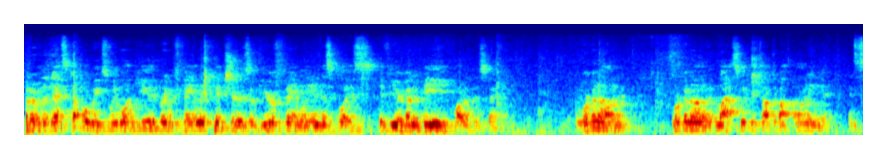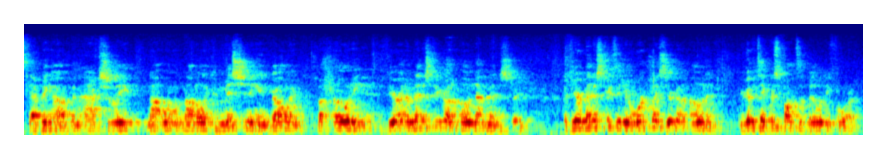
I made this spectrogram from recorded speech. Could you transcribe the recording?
But over the next couple weeks, we want you to bring family pictures of your family in this place if you're going to be part of this family. And we're going to own it. We're going to own it. Last week we talked about owning it and stepping up and actually not, not only commissioning and going, but owning it. If you're in a ministry, you're going to own that ministry. If your ministry's in your workplace, you're going to own it. You're going to take responsibility for it.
